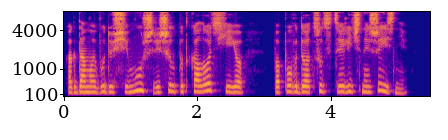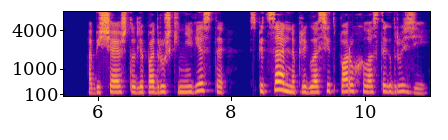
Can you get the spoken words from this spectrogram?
когда мой будущий муж решил подколоть ее по поводу отсутствия личной жизни обещая, что для подружки невесты специально пригласит пару холостых друзей.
